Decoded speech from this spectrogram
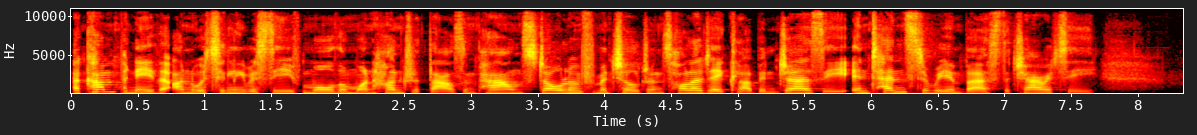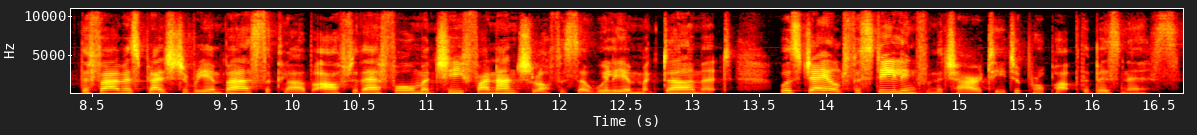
A company that unwittingly received more than £100,000 stolen from a children's holiday club in Jersey intends to reimburse the charity. The firm has pledged to reimburse the club after their former chief financial officer, William McDermott, was jailed for stealing from the charity to prop up the business.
